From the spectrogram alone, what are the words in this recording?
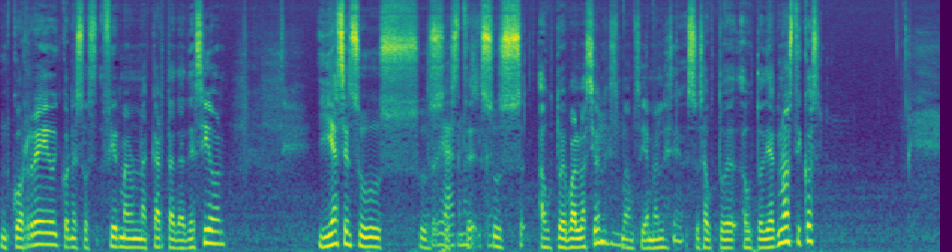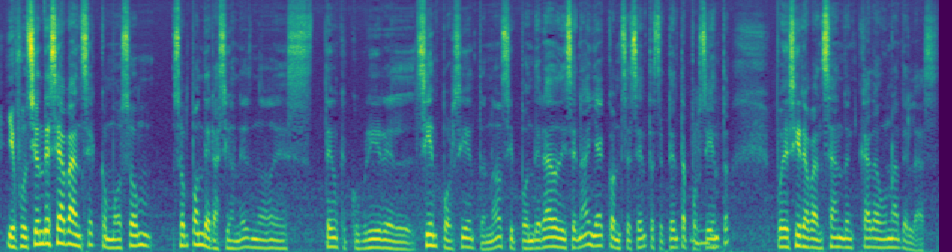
un correo y con eso firman una carta de adhesión y hacen sus sus, Su este, sus autoevaluaciones, Ujú. vamos a llamarle así, sus auto, autodiagnósticos. Y en función de ese avance, como son, son ponderaciones, no es tengo que cubrir el 100%, ¿no? Si ponderado dicen, ah, ya con 60, 70%, puedes ir avanzando en cada una de las,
